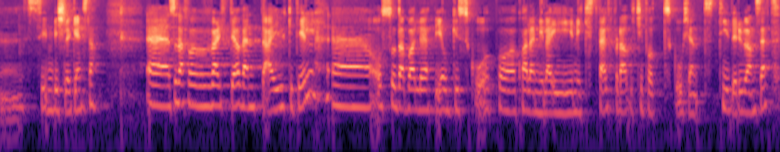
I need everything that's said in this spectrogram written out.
eh, siden Bislett Games. da. Eh, så derfor valgte jeg å vente ei uke til. Og så da bare løpe i joggesko på Kvalheimila i mixed felt, for da hadde jeg ikke fått godkjent tider uansett.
